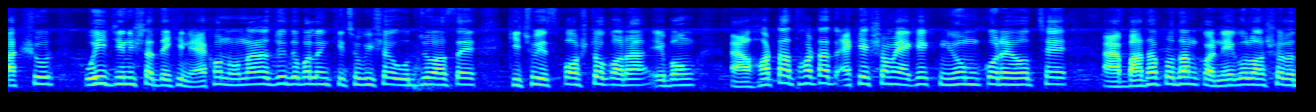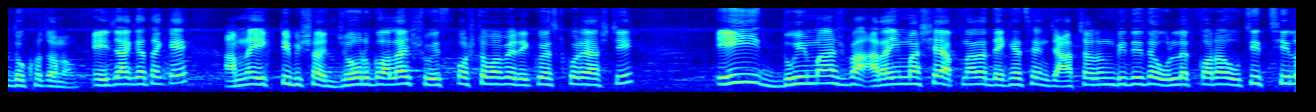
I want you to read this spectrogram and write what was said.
রাকসুর ওই জিনিসটা দেখিনি। এখন ওনারা যদি বলেন কিছু বিষয় উজ্জ্বল আছে, কিছু স্পষ্ট করা এবং হঠাৎ হঠাৎ এক এক সময় এক এক নিয়ম করে হচ্ছে বাধা প্রদান করেন, এগুলো আসলে দুঃখজনক। এই জায়গা থেকে আমরা একটি বিষয় জোর গলায় সুস্পষ্টভাবে রিকোয়েস্ট করে আসছি এই দুই মাস বা আড়াই মাসে আপনারা দেখেছেন যে আচরণবিধিতে উল্লেখ করা উচিত ছিল,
